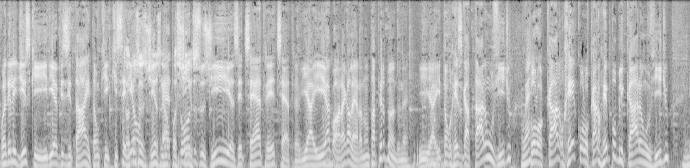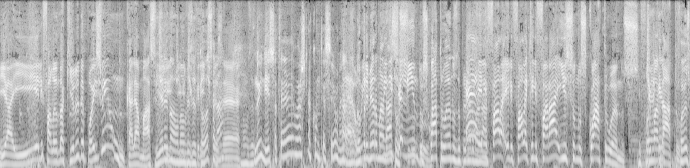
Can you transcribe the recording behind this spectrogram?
quando ele diz que iria visitar, então que, que seriam. Todos os dias, né, é, o. Todos os dias, etc, etc. E aí agora a galera não tá perdoando, né? E aí então resgataram o vídeo, Ué? colocaram, recolocaram, republicaram o vídeo e aí ele falando aquilo e depois vem um calhamaço E de ele não, de- não de visitou, críticas, será? é. No início até eu acho que aconteceu, né? É, no o primeiro mandato, é os- lindo. os quatro anos do primeiro É, mandato. ele fala, ele fala que ele fará isso nos quatro anos que foi de aquele- mandato. Foi os-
